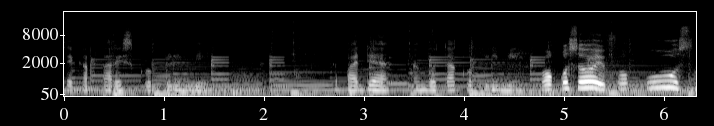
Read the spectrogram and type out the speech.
sekretaris klub belimbing. Kepada anggota klub belimbing, fokus oi, fokus.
